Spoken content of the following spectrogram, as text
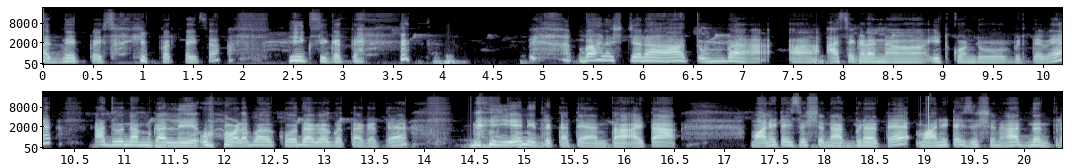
ಹದಿನೈದು ಪೈಸಾ, ಇಪ್ಪತ್ತು ಪೈಸಾ ಹೀಗೆ ಸಿಗತ್ತೆ. ಬಹಳಷ್ಟು ಜನ ತುಂಬ ಆಸೆಗಳನ್ನು ಇಟ್ಕೊಂಡು ಬಿಡ್ತೇವೆ. ಅದು ನಮ್ಗಲ್ಲಿ ಒಳಭಾಗಕ್ಕೆ ಹೋದಾಗ ಗೊತ್ತಾಗತ್ತೆ. ಏನಿದ್ರ ಕತೆ ಅಂತ, ಆಯ್ತಾ? ಮಾನಿಟೈಸೇಷನ್ ಆಗ್ಬಿಡತ್ತೆ. ಮಾನಿಟೈಸೇಷನ್ ಆದ ನಂತರ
